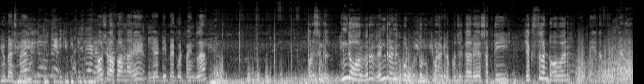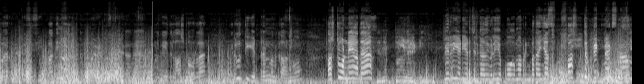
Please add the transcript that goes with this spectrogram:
new batsman outside ஆஃப்ல ஆடினாரு இங்கே டீப் பேக்வர்ட் பாயிண்டில் ஒரு சிங்கிள் இந்த ஓவர் வெறும் ரெண்டு ரன்னுக்கு போட்டு கொடுத்து ஒரு முக்கியமான விக்கெட்டை பிடிச்சிருக்காரு. சக்தி எக்ஸலண்ட் ஓவர் ஓவர் பதினாலு ரன்னுக்கு மூணு விக்கெட் பிடிச்சிருக்காங்க உங்களுக்கு இது லாஸ்ட் ஓவரில் இருபத்தி எட்டு ரன் வந்து ஆடணும் ஃபர்ஸ்ட் ஒன்னே அதை பெரிய அடி அடிச்சிருக்காது. வெளியே போகுமா அப்படின்னு பார்த்தா எஸ் ஃபர்ஸ்ட் பிக் மேக்ஸிமம்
